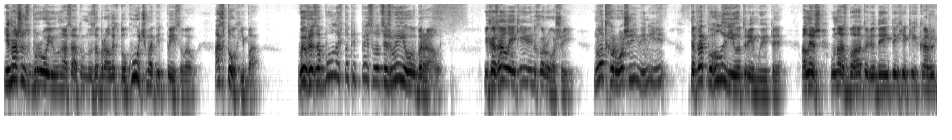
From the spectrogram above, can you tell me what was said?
І нашу зброю у нас атомну забрали. Хто? Кучма підписував. А хто хіба? Ви вже забули, хто підписував? Це ж ви його обирали. І казали, який він хороший. Ну, от хороший він і тепер по голові отримуєте. Але ж у нас багато людей, тих, яких кажуть,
